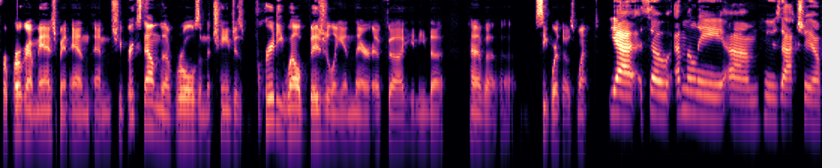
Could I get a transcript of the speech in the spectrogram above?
for program management, and and she breaks down the rules and the changes pretty well visually in there. If uh, you need to kind of a, a see where those went. Yeah, so Emily, um, who's actually a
